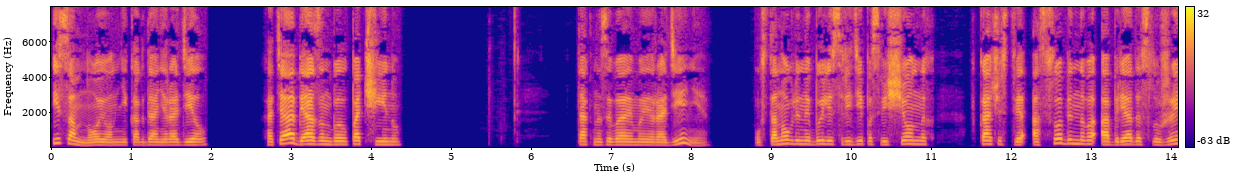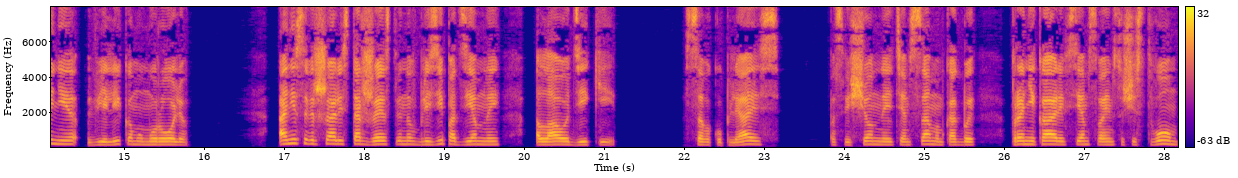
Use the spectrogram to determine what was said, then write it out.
и со мной он никогда не родил, хотя обязан был по чину. Так называемые родения установлены были среди посвященных в качестве особенного обряда служения великому Муролю. Они совершались торжественно вблизи подземной Лаодикии, совокупляясь, посвященные тем самым как бы проникали всем своим существом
